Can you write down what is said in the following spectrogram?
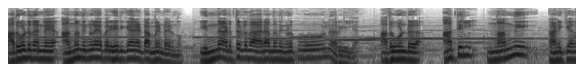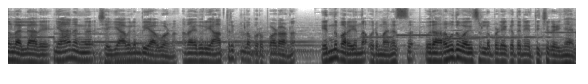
അതുകൊണ്ട് തന്നെ അന്ന് നിങ്ങളെ പരിഹരിക്കാനായിട്ട് അമ്മയുണ്ടായിരുന്നു ഇന്ന് അടുത്തുള്ളത് ആരാന്ന് നിങ്ങൾക്ക് പോലും അറിയില്ല. അതുകൊണ്ട് അതിൽ നന്ദി കാണിക്കുക എന്നുള്ളതല്ലാതെ ഞാൻ അങ്ങ് ശയ്യാവലംബിയാവുകയാണ്. അതായത് ഒരു യാത്രയ്ക്കുള്ള പുറപ്പാടാണ്. എന്ന് പറയുന്ന ഒരു മനസ്സ് ഒരു അറുപത് വയസ്സുള്ളപ്പോഴേക്ക് തന്നെ എത്തിച്ചു കഴിഞ്ഞാൽ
